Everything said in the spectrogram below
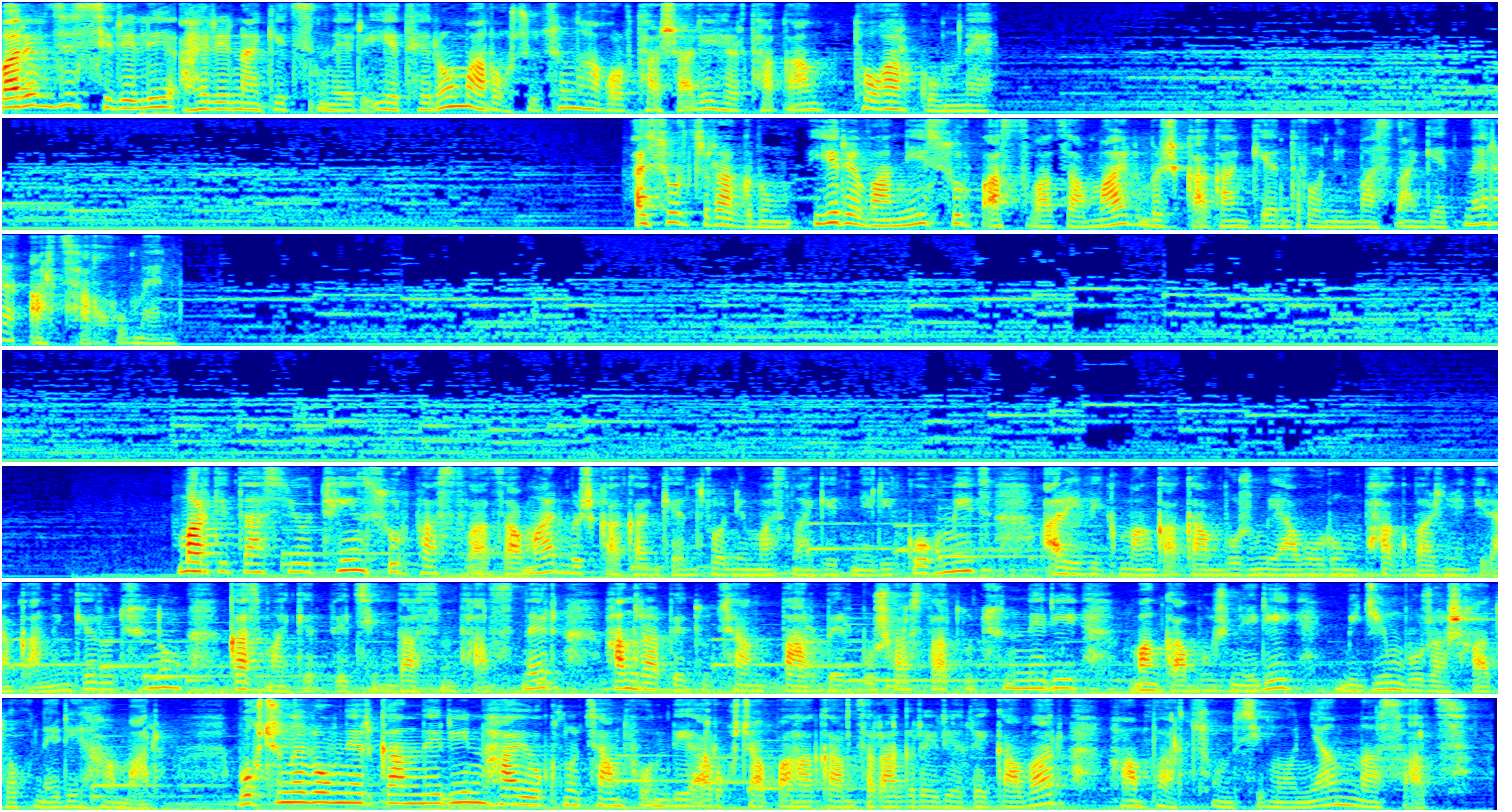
Բարև ձեզ սիրելի հայրենակիցներ, եթերում առողջություն հաղորդաշարի հերթական թողարկումն է։ Այսօր ծրագրում Երևանի Սուրբ Աստվածամայր բժշկական կենտրոնի մասնագետները Արցախում են։ Մարտի 17-ին Սուրբ Աստվածամայր բժշկական կենտրոնի մասնագետների կողմից Արևիկ մանկական բուժ միավորում Փակ բաժնետիրական ընկերությունում կազմակերպեցին դասընթացներ հանրապետության տարբեր բուժհաստատությունների մանկաբուժների միջին բուժաշխատողների համար։ Ողջունելով ներկաններին հայ օգնության ֆոնդի առողջապահական ծրագրերի ղեկավար Համբարձում Սիմոնյանն ասաց.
